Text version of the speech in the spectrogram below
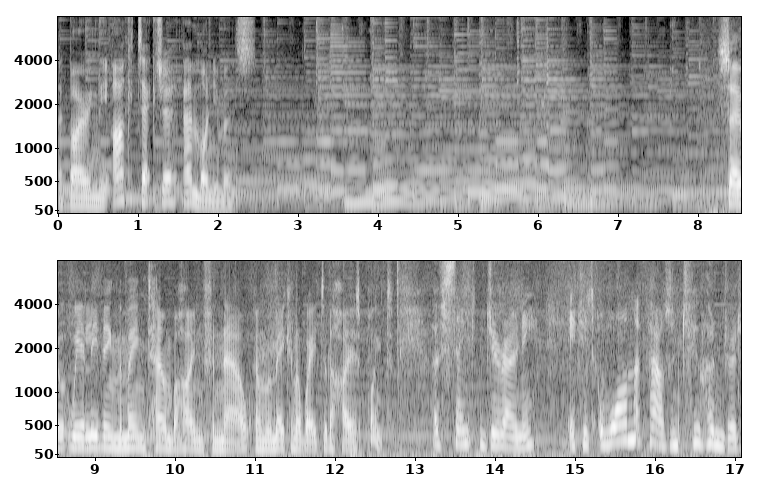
admiring the architecture and monuments. So we're leaving the main town behind for now, and we're making our way to the highest point. Of Saint Jeroni, it is 1,246.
